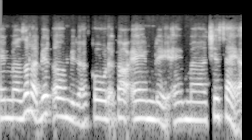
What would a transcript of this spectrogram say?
Em ờ, rất là biết ơn vì đã cô đã gọi em để em uh, chia sẻ ạ.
